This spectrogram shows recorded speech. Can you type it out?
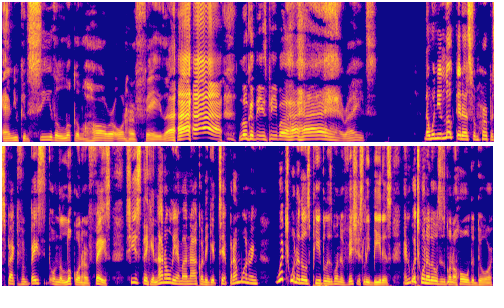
and you could see the look of horror on her face. Look at these people, right? Now, when you looked at us from her perspective and based on the look on her face, she's thinking, not only am I not going to get tipped, but I'm wondering which one of those people is going to viciously beat us, and which one of those is going to hold the door,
